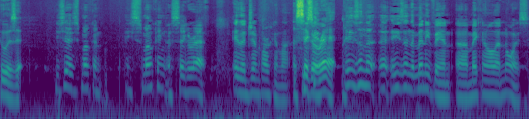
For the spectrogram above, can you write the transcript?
Who is it? He said he's smoking. He's smoking a cigarette in the gym parking lot. A cigarette? He's in the uh, he's in the minivan uh, making all that noise.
